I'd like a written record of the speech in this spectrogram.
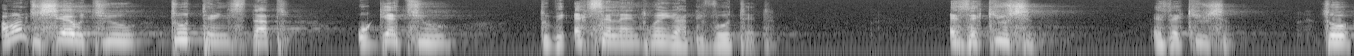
I want to share with you two things that will get you to be excellent when you are devoted execution. Execution. So,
